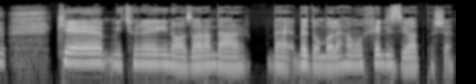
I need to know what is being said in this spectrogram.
که می‌تونه این آزارم در به دنبال همون خیلی زیاد باشه.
